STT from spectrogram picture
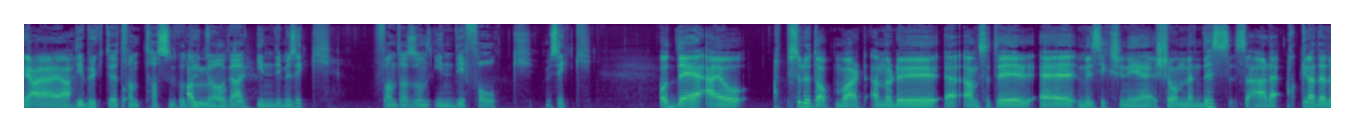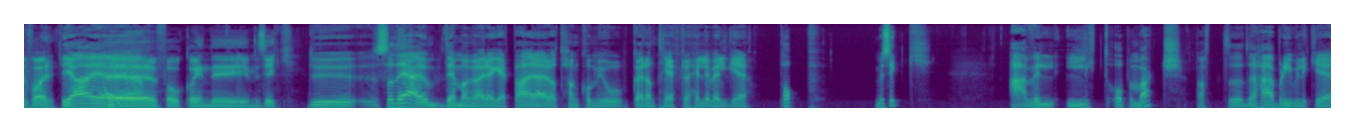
Ja, ja, ja. De brukte et fantastisk godt utvalg av indie-musikk. Fantastisk sånn indie-folk-musikk. Og det er jo absolutt åpenbart at når du eh, ansetter eh, musikkgeniet Sean Mendes, så er det akkurat det du får. Ja, ja, ja. Eh, folk og indie-musikk. Så det er jo det mange har reagert på her, er at han kommer jo garantert til å heller velge popmusikk. Er vel litt åpenbart at eh, det her blir vel ikke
